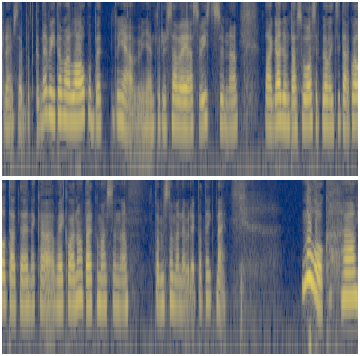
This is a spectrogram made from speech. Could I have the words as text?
krējums varbūt, ka nebija tomēr lauku, bet, nu jā, viņiem tur ir savējās vistas un uh, tā gaļa un tās olas ir pilnīgi citā kvalitātē nekā veikalā nopērkamās, un uh, tam es tomēr nevarēju pateikt nē. Nu, lūk, uh,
